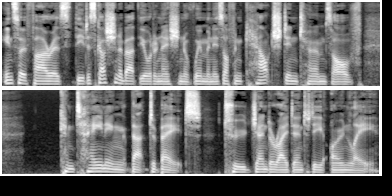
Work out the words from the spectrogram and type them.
insofar as the discussion about the ordination of women is often couched in terms of containing that debate to gender identity only.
